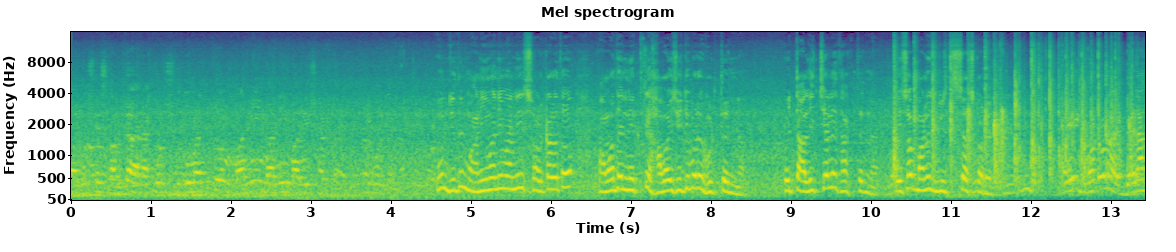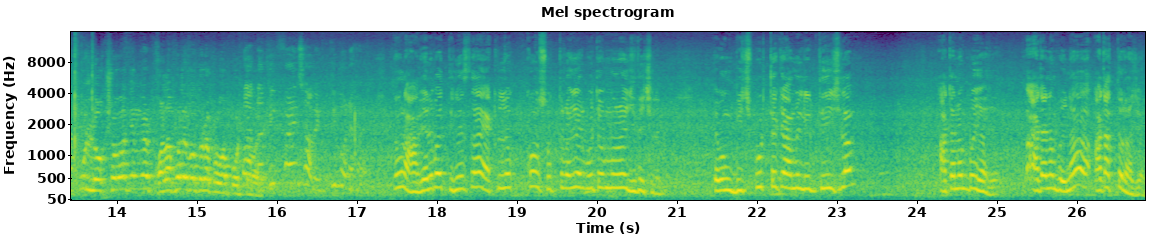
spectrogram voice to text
মানুষের সরকার? এখন শুধুমাত্র মানি মানি মানি সরকার। কি বলবেন এবং যদি মানি মানি মানি সরকার তো আমাদের নেত্রী হাওয়াই ছুটি পরে ঘুরতেন না। ওই টালির চালে থাকতেন না। এসব মানুষ বিশ্বাস করে না এই ঘটনায় ব্যারাকপুর লোকসভা কেন্দ্রের ফলাফলে কতটা প্রভাব পড়তে পারে? ডিফারেন্স হবে কি মনে হয়? এবং আগের বার দীনেশ দা এক লক্ষ সত্তর হাজার ভোটে মনে হয় জিতেছিলেন। এবং বীজপুর থেকে আমি লিড দিয়েছিলাম। আটানব্বই হাজার আটানব্বই না আটাত্তর হাজার।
